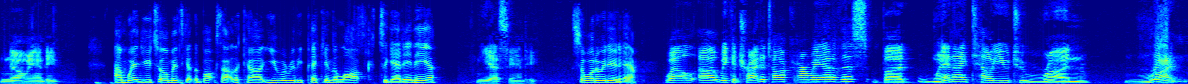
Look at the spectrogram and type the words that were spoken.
No, Andy. And when you told me to get the box out of the car, you were really picking the lock to get in here? Yes, Andy. So what do we do now? Well, uh, we could try to talk our way out of this, but when I tell you to run, run!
